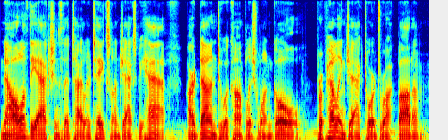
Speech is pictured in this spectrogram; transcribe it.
Now, all of the actions that Tyler takes on Jack's behalf are done to accomplish one goal, propelling Jack towards rock bottom.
